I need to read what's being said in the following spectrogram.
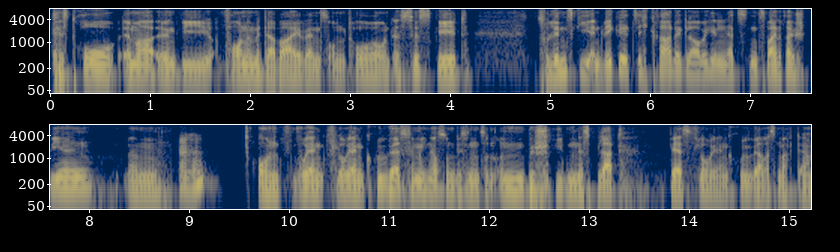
Testro immer irgendwie vorne mit dabei, wenn es um Tore und Assists geht. Zulinski entwickelt sich gerade, glaube ich, in den letzten zwei, drei Spielen. Ähm, mhm. Und Florian, Florian Krüger ist für mich noch so ein bisschen so ein unbeschriebenes Blatt. Wer ist Florian Krüger? Was macht er?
